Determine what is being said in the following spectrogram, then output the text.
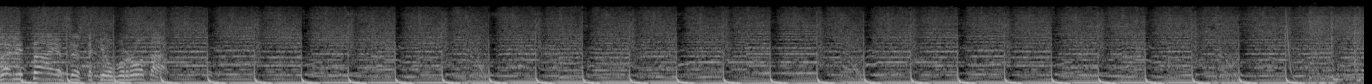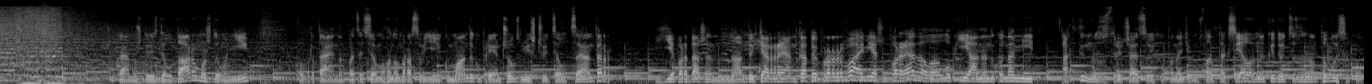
Залітає все ж таки у ворота. Шукає можливість для удару, можливо, ні. Повертає на 27-го номера своєї команди. Купріянчук зміщується у центр. Є передача на Дегтяренка. Той прориває м'яч вперед, але Лук'яненко на мі. Активно зустрічає своїх опонентів у таксі, але не кидається занадто високо.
